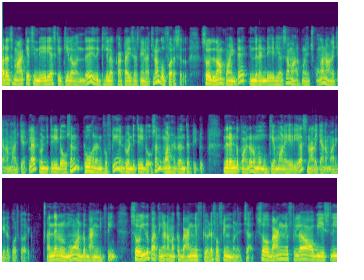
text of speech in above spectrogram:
ஆர்எல்ஸ் மார்க்கெட்ஸ் இந்த ஏரியாஸ்க்கு கீழே வந்து இது கீழே கட் ஆகி சஸ்டெயின் ஆச்சுன்னா கோ ஃபார் செல் ஸோ இதுதான் பாயிண்ட் இந்த ரெண்டு ஏரியாஸை மார்க் பண்ணி வச்சுக்கோங்க. நாளைக்கான மார்க்கெட்டில் twenty three thousand two hundred fifty and twenty three thousand one hundred thirty two இந்த ரெண்டு பாயிண்ட்டும் ரொம்ப முக்கியமான ஏரியாஸ் நாளைக்கான மார்க்கெட்டை பொறுத்த வரைக்கும். And then move on to bank Nifty so இது பார்த்தீங்கன்னா நமக்கு பேங்க் நிஃப்டியோட fifteen minute chart so bank நிஃப்டியில் ஆப்வியஸ்லி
